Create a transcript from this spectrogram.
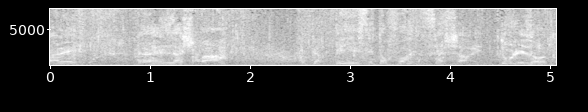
Allez euh, Lâche pas Faut faire payer cet enfoiré de Sacha et tous les autres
